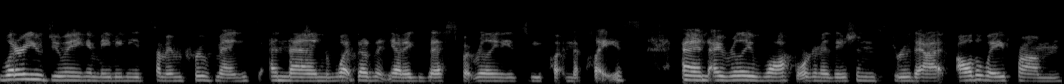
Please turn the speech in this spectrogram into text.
what are you doing and maybe needs some improvements and then what doesn't yet exist but really needs to be put into place. And i really walk organizations through that all the way from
